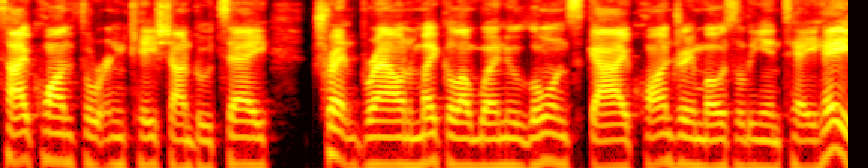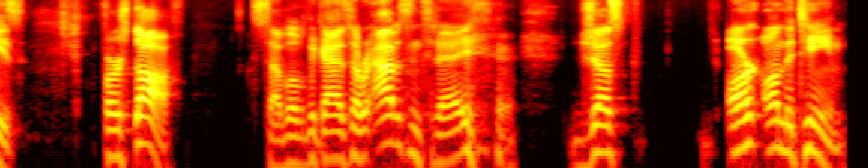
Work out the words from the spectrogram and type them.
Tyquan Thornton, Kayshon Boutte, Trent Brown, Michael Onwenu, Lawrence Guy, Quandre Mosely, and Tay Hayes. First off, several of the guys that were absent today just aren't on the team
